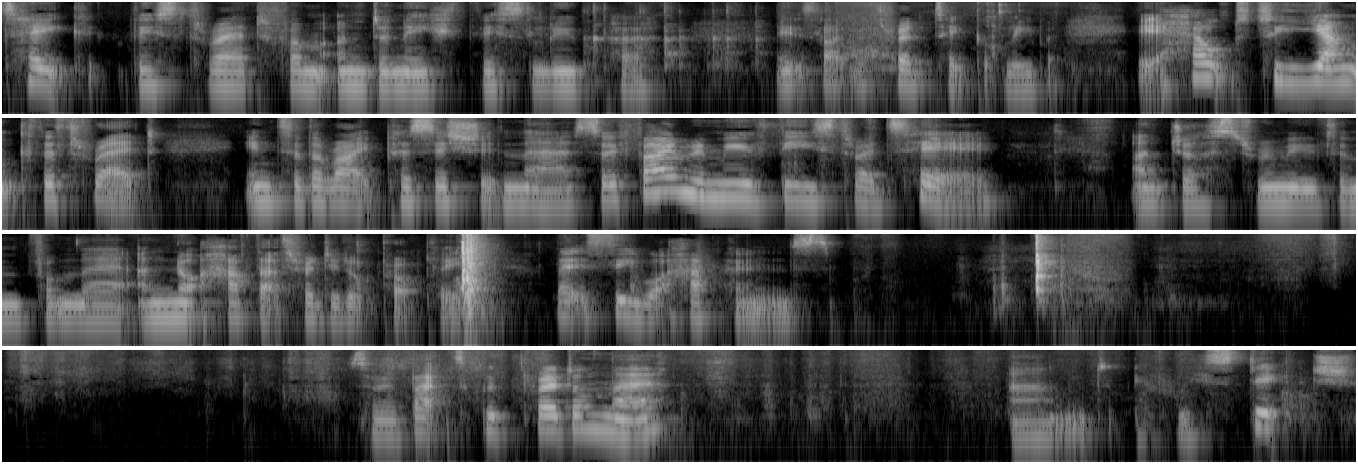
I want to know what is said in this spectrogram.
take this thread from underneath this looper. It's like the thread take-up lever. It helps to yank the thread into the right position there. So if I remove these threads here and just remove them from there and not have that threaded up properly, let's see what happens. So we're back to good thread on there. Stitch,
